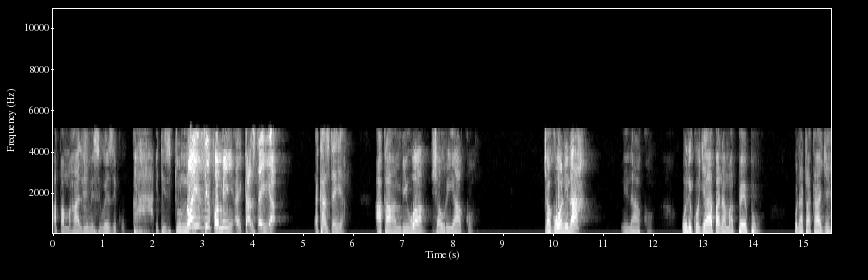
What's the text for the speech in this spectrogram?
hapa mahali mimi siwezi kukaa. It is too noisy for me. I can't stay here. I can't stay here. Akaambiwa shauri yako. Chaguo ni la ni lako. Ulikuja hapa na mapepo. Unatakaje?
